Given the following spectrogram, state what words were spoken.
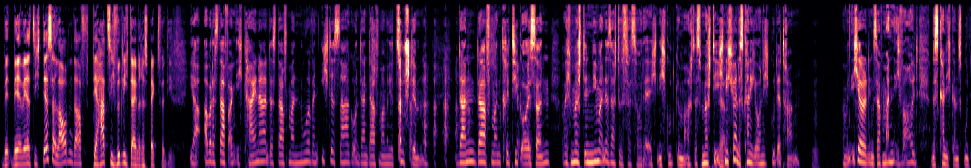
wer, wer sich das erlauben darf, der hat sich wirklich deinen Respekt verdient. Ja, aber das darf eigentlich keiner. Das darf man nur, wenn ich das sage und dann darf man mir zustimmen. dann darf man Kritik äußern. Aber ich möchte niemanden, der sagt, du hast das heute echt nicht gut gemacht. Das möchte ich ja. nicht hören. Das kann ich auch nicht gut ertragen. Hm. Und wenn ich allerdings sage, Mann, ich war heute, und das kann ich ganz gut,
